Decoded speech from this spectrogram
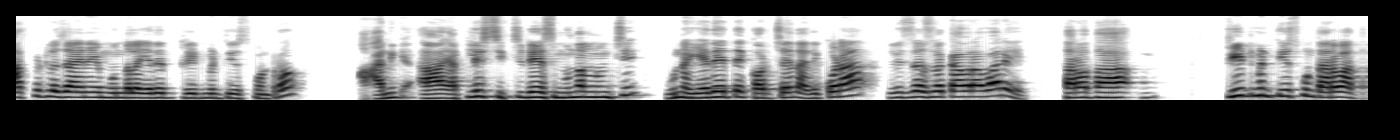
హాస్పిటల్లో జాయిన్ అయ్యే ముందర ఏదైతే ట్రీట్మెంట్ తీసుకుంటారో అని అట్లీస్ట్ సిక్స్టీ డేస్ ముందర నుంచి ఉన్న ఏదైతే ఖర్చు అయిందో అది కూడా ఇన్సూరెన్స్లో కవర్ అవ్వాలి. తర్వాత ట్రీట్మెంట్ తీసుకున్న తర్వాత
